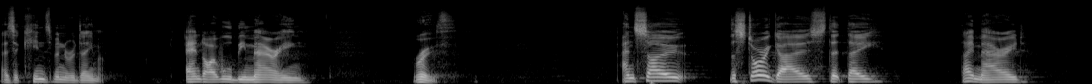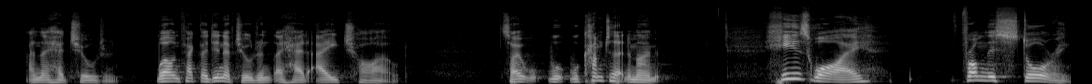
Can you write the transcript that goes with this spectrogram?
as a kinsman redeemer, and I will be marrying Ruth. And so the story goes that they, they married and they had children. Well, in fact, they didn't have children, they had a child. So we'll, we'll come to that in a moment. Here's why, from this story,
